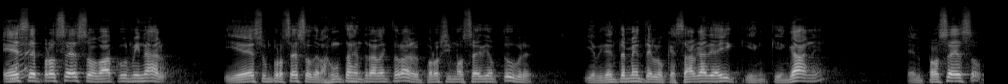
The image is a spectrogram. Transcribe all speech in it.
Ese proceso va a culminar y es un proceso de la Junta Central Electoral el próximo 6 de octubre. Y evidentemente lo que salga de ahí, quien, quien gane el proceso,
